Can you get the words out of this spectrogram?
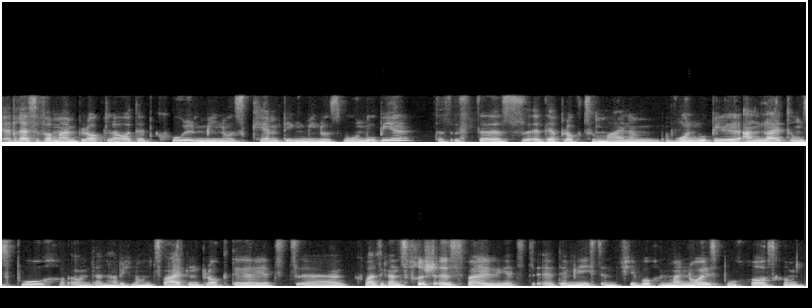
Die Adresse von meinem Blog lautet cool-camping-wohnmobil. Das ist das, äh, der Blog zu meinem Wohnmobil-Anleitungsbuch. Und dann habe ich noch einen zweiten Blog, der jetzt äh, quasi ganz frisch ist, weil jetzt äh, demnächst in vier Wochen mein neues Buch rauskommt.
